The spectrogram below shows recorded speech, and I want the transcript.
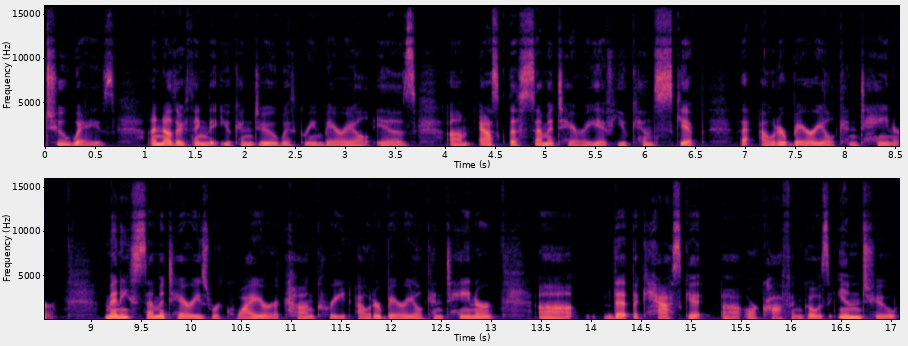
two ways. Another thing that you can do with green burial is um, ask the cemetery if you can skip the outer burial container. Many cemeteries require a concrete outer burial container uh, that the casket uh, or coffin goes into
